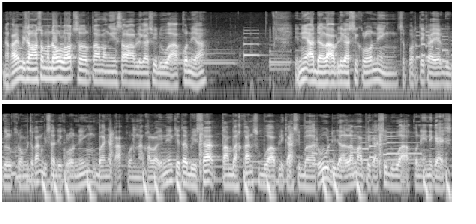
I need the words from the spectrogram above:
Nah kalian bisa langsung mendownload serta menginstal aplikasi dua akun ya ini adalah aplikasi cloning seperti kayak Google Chrome itu kan bisa di cloning banyak akun. Nah kalau ini kita bisa tambahkan sebuah aplikasi baru di dalam aplikasi dua akun ini guys.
